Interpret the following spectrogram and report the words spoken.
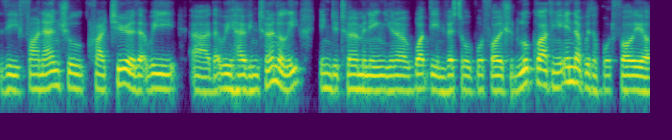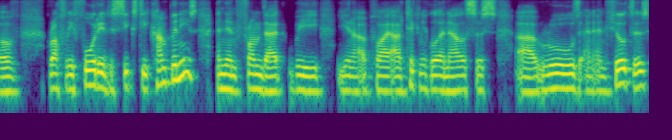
the financial criteria that we uh, that we have internally in determining you know what the investable portfolio should look like and you end up with a portfolio of roughly 40 to 60 companies and then from that we you know apply our technical analysis uh, rules and, and filters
